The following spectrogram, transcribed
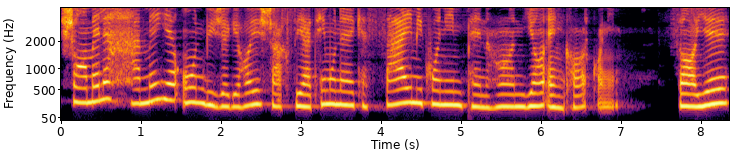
شامل همه اون ویژگی های شخصیتیمونه که سعی می‌کنیم پنهان یا انکار کنیم. سایه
